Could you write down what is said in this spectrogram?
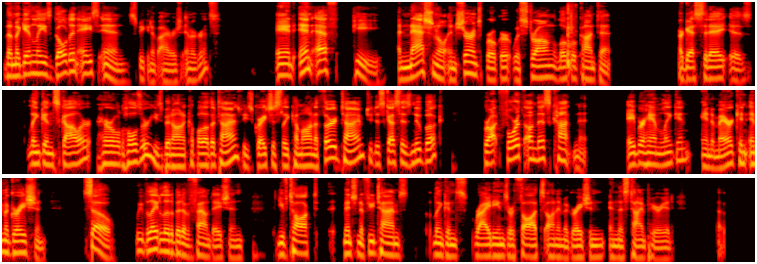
the McGinley's Golden Ace Inn, speaking of Irish immigrants, and NFP, a national insurance broker with strong local content. Our guest today is Lincoln scholar Harold Holzer. He's been on a couple other times. He's graciously come on a third time to discuss his new book, Brought Forth on This Continent Abraham Lincoln and American Immigration. So we've laid a little bit of a foundation. You've talked, mentioned a few times Lincoln's writings or thoughts on immigration in this time period. Uh,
